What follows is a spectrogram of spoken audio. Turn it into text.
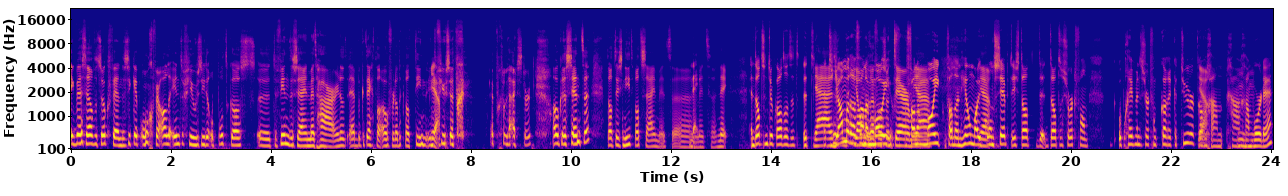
ik ben zelf dus ook fan, dus ik heb ongeveer alle interviews die er op podcasts te vinden zijn met haar. En dat heb ik het echt wel over dat ik wel tien interviews ja. heb heb geluisterd. Ook recente. Dat is niet wat zij met... Uh, nee. Met, uh, nee. En dat is natuurlijk altijd het, het, ja, het jammeren, van een mooi, van, term, van ja. een mooi, van een heel mooi ja. concept is dat de, dat een soort van op een gegeven moment een soort van karikatuur kan gaan, gaan, gaan mhm. worden.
